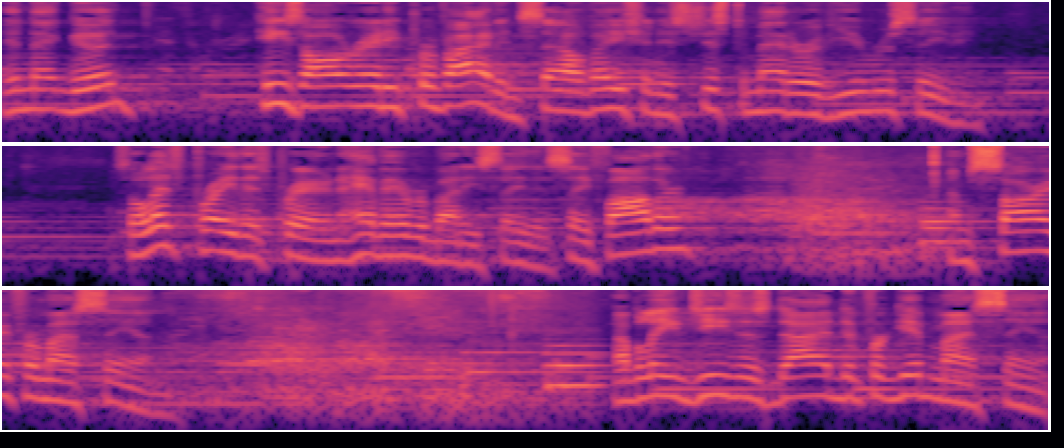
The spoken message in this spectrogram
Isn't that good? He's already provided salvation. It's just a matter of you receiving. So let's pray this prayer and have everybody say this. Say, Father, I'm sorry for my sin. I believe Jesus died to forgive my sin.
